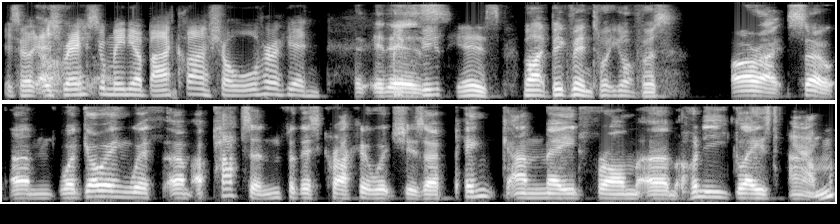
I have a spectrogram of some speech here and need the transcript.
It's, a, it's Oh, God. WrestleMania Backlash all over again. It, it It is. really is. Right, Big Vince, what you got for us? All right, so um, we're going with um, a pattern for this cracker, which is a pink and made from um, honey glazed ham,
